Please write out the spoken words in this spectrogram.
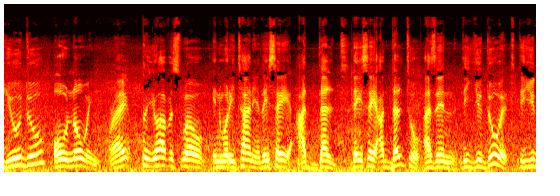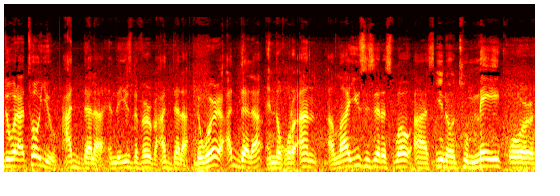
you do, all knowing, right? You have as well in Mauritania, they say adalt. They say adaltu, as in, did you do it? Did you do what I told you? Addala. And they use the verb addala. The word addala in the Quran, Allah uses it as well as, you know, to make or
